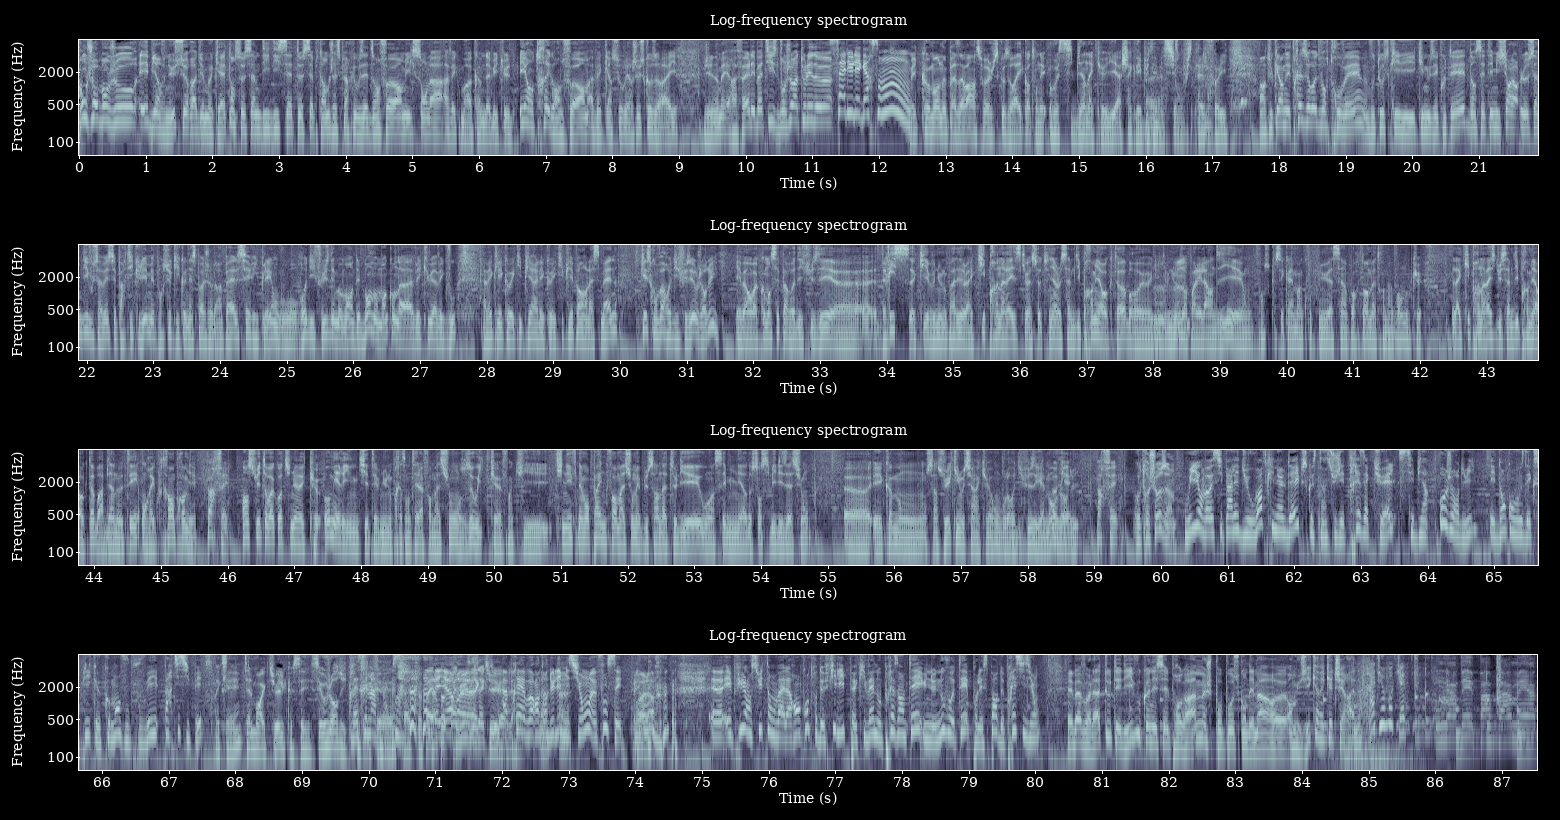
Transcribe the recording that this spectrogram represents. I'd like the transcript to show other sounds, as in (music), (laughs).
Bonjour, bonjour et bienvenue sur Radio Moquette en ce samedi 17 septembre. J'espère que vous êtes en forme. Ils sont là avec moi comme d'habitude et en très grande forme avec un sourire jusqu'aux oreilles. J'ai nommé Raphaël et Baptiste. Bonjour à tous les deux. Salut les garçons Mais comment ne pas avoir un sourire jusqu'aux oreilles quand on est aussi bien accueilli à chaque début d'émission Quelle folie. En tout cas, on est très heureux de vous retrouver, vous tous qui, qui nous écoutez, dans cette émission. Alors, le samedi, vous savez, c'est particulier, mais pour ceux qui connaissent pas, je le rappelle, c'est replay. On vous rediffuse des moments, des bons moments qu'on a vécu avec vous, avec les coéquipières et les coéquipiers pendant la semaine. Qu'est-ce qu'on va rediffuser aujourd'hui? Eh ben, on va commencer par rediffuser euh, Driss qui est venu nous parler de la Keep Run Race qui va se tenir le samedi 1er octobre. Euh, il était venu Mhm. nous en parler lundi et on pense que c'est quand même un contenu assez important à mettre en avant. Donc, euh, la Keep Run Race du samedi 1er octobre a bien noté. On réécoutera en premier. Parfait. Ensuite, on va continuer avec Omérine qui était venu nous présenter la formation The Week, enfin qui, qui n'est finalement pas une formation mais plus un atelier ou un séminaire de sensibilisation. Euh, et comme c'est un sujet qui nous tient à cœur, on vous le rediffuse également aujourd'hui. Parfait. Autre chose Oui, on va aussi parler du World Cleanup Day puisque c'est un sujet très actuel. C'est bien aujourd'hui et donc on vous explique comment vous pouvez participer. C'est tellement actuel que c'est c'est aujourd'hui. Bah, c'est (laughs) maintenant. D'ailleurs, euh. Après avoir entendu l'émission, euh, foncez. Voilà. (laughs) Euh, et puis ensuite, on va à la rencontre de Philippe qui va nous présenter une nouveauté pour les sports de précision. Et ben voilà, tout est dit. Vous connaissez le programme. Je propose qu'on démarre euh, en musique avec Ed Sheeran. Radio Moquette. Una me mira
